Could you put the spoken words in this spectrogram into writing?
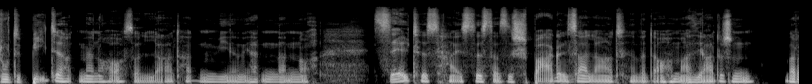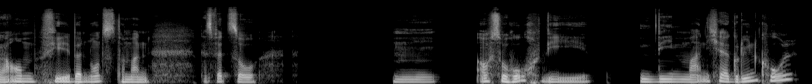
rote Beete hatten wir noch, auch Salat hatten wir. Wir hatten dann noch Seltes heißt es, das ist Spargelsalat, wird auch im asiatischen Raum viel benutzt, wenn man, das wird so mh, auch so hoch wie wie mancher Grünkohl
